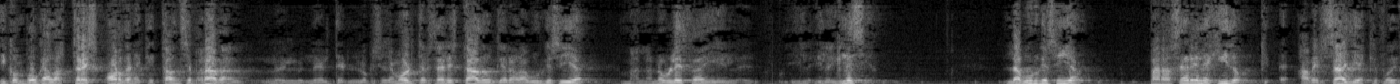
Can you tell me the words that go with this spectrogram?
Y convoca a las tres órdenes que estaban separadas, lo que se llamó el tercer estado, que era la burguesía, más la nobleza y la iglesia. La burguesía para ser elegido a Versalles, que fue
